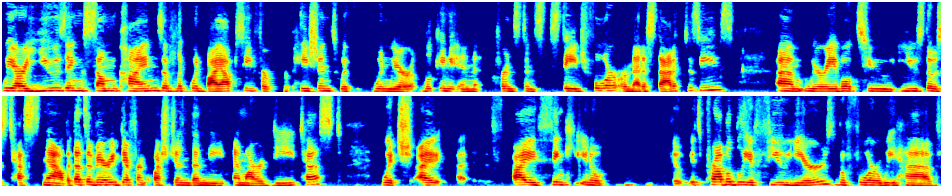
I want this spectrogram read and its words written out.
we are using some kinds of liquid biopsy for patients with when we're looking in, for instance, stage four or metastatic disease. Um, we're able to use those tests now, but that's a very different question than the MRD test, which I I think you know it, it's probably a few years before we have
